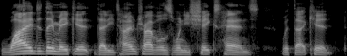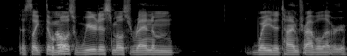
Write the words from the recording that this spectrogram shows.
why did they make it that he time travels when he shakes hands with that kid? That's like the Well- most weirdest, most random way to time travel ever.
